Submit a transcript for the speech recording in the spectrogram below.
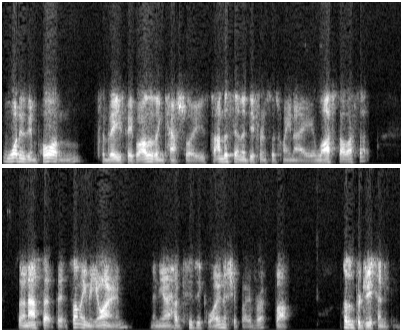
what is important for these people, other than cash flow, is to understand the difference between a lifestyle asset, so an asset that's something that you own and you have physical ownership over it, but doesn't produce anything,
